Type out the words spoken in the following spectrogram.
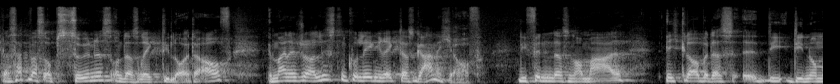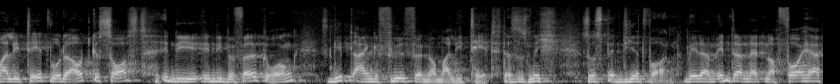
Das hat was Obszönes und das regt die Leute auf. Meine Journalistenkollegen regt das gar nicht auf. Die finden das normal, Ich glaube, dass äh, die, die Normalität wurde outgesourced in die, in die Bevölkerung. Es gibt ein Gefühl für Normalität. Das ist nicht suspendiert worden, weder im Internet noch vorher.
